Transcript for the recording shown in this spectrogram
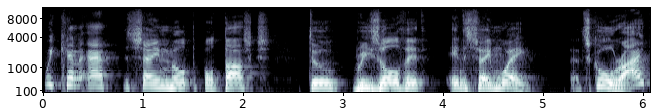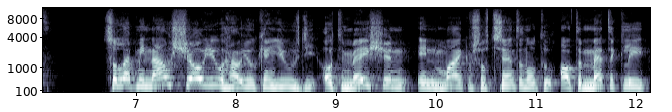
we can add the same multiple tasks to resolve it in the same way. That's cool, right? So let me now show you how you can use the automation in Microsoft Sentinel to automatically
